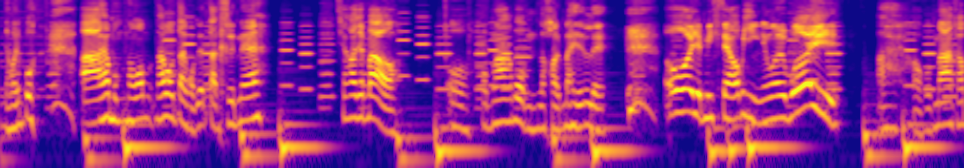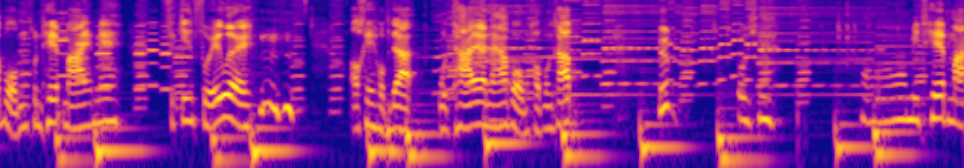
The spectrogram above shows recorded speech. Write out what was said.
เดี๋ยวผมปุ๊อ่าถ้าผมถ้าผมถ้าผมตัดผมจะตัดคืนนะ ใช่เขาใจะเปล่า โอ้ขอบมากครับผมละครใบนั้นเลย โอ้ยอย่ามีแซวผู้หญิงยังเลยเว้ย อ่าขอบคุณมากครับผมคุณเทพไม้แม่สกินสวยเลย โอเคผมจะอุดท้ายแล้วนะครับผมขอบคุณครับฮึบโอเคอ๋อมีเทพไม้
